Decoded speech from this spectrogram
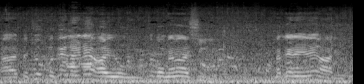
အာတချို့မကန်နိုင်တဲ့ဟာတွေတော်တော်များများရှိတယ်မကန်နိုင်တဲ့ဟာတွေ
